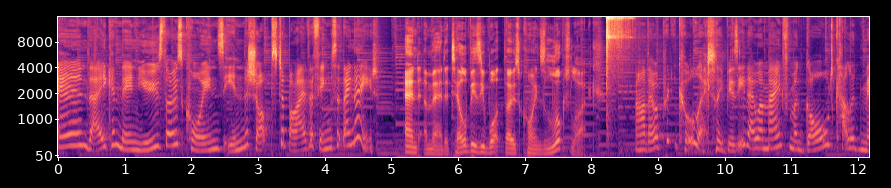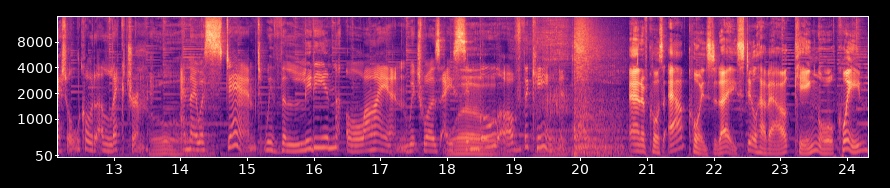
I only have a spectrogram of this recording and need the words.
and they can then use those coins in the shops to buy the things that they need. And Amanda, tell Busy what those coins looked like. Oh, they were pretty cool, actually, Biz-E. They were made from a gold coloured metal called electrum. Oh. And they were stamped with the Lydian lion, which was a symbol of the king. And of course, our coins today still have our king or queen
